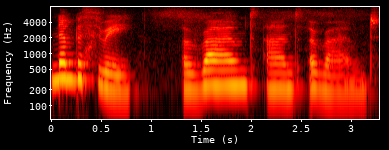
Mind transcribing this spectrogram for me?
Number three, around and around.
